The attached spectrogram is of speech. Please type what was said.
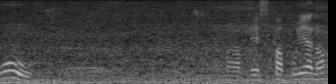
May mga Vespa po yan, no?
